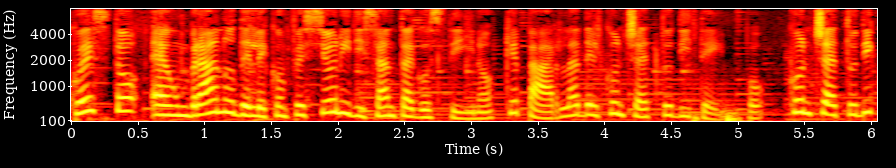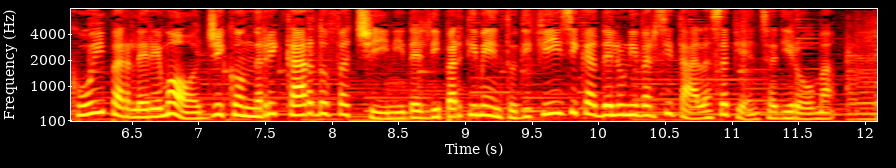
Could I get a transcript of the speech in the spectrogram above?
Questo è un brano delle Confessioni di Sant'Agostino che parla del concetto di tempo, concetto di cui parleremo oggi con Riccardo Faccini del Dipartimento di Fisica dell'Università La Sapienza di Roma.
